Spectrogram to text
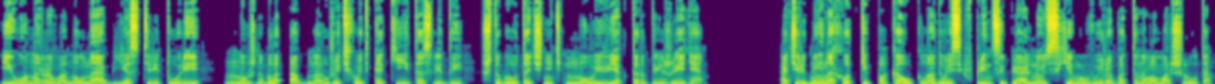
и он рванул на объезд территории. Нужно было обнаружить хоть какие-то следы, чтобы уточнить новый вектор движения. Очередные находки пока укладывались в принципиальную схему выработанного маршрута.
